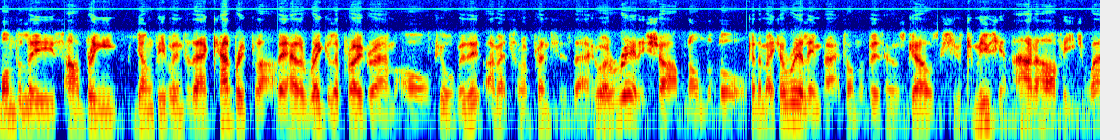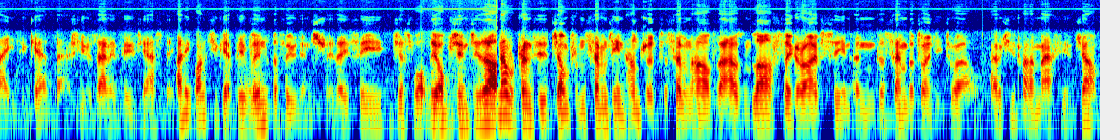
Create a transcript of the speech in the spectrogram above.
Mondelez are bringing young people into their Cadbury plant. They had a regular program of school visit. I met some apprentices there who are really sharp and on the ball, going to make a real impact on the business those girls, she was commuting an hour and a half each way to get there. She was that enthusiastic. I think once you get people into the food industry, they see just what the opportunities are. Number of apprentices jumped from 1,700 to 7,500. Last figure I've seen in December 2012, which is quite a massive jump.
